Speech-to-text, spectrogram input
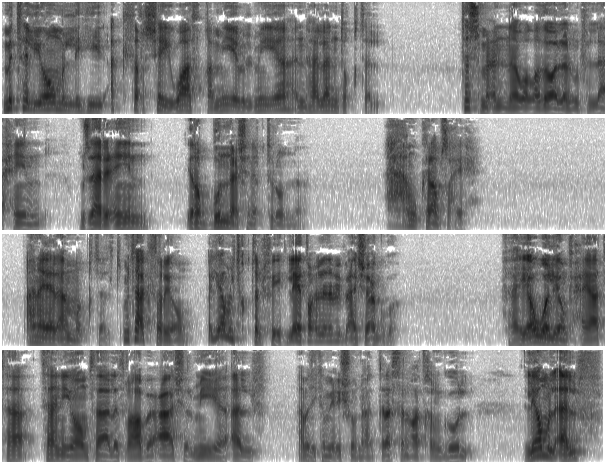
متى اليوم اللي هي أكثر شيء واثقة مية بالمية أنها لن تقتل؟ تسمع أن والله ذولا الفلاحين مزارعين يربونا عشان يقتلونا. مو كلام صحيح. أنا يا الآن ما قتلت. متى أكثر يوم؟ اليوم اللي تقتل فيه. ليه؟ طبعا لأن عايشه عقبه. فهي أول يوم في حياتها ثاني يوم ثالث رابع عاشر مية ألف. ما أدري كم يعيشون عاد ثلاث سنوات خلينا نقول. اليوم الألف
